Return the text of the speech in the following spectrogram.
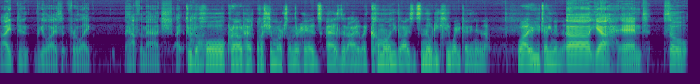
I didn't realize it for like half the match. I, Dude, the whole crowd had question marks on their heads, as did I. Like, come on, you guys, it's no DQ. Why are you tagging in and out? Why are you tagging in and out? Uh, yeah, and so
